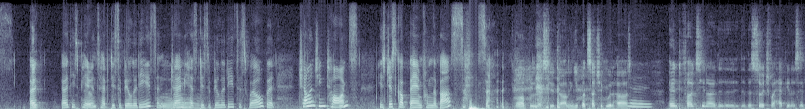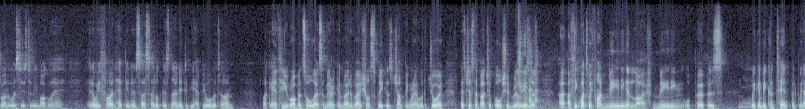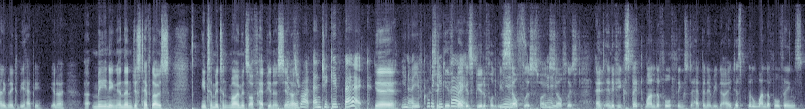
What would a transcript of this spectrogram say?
And- Both, both his parents have disabilities, and Jamie has Oh. disabilities as well, but challenging times. He's just got banned from the bus, so. God bless you, darling. You've got such a good heart. Yeah. And folks, you know, the, the, the search for happiness, everyone always says to me, Michael, hey, how do we find happiness? I say, look, there's no need to be happy all the time. Like Anthony Robbins, all those American motivational speakers jumping around with joy. That's just a bunch of bullshit, really, isn't it? I, I think once we find meaning in life, meaning or purpose, we can be content, but we don't even need to be happy, you know. Uh, meaning, and then just have those intermittent moments of happiness, you That's know. That's right, and to give back. Yeah. You know, you've got to, To give, give back. is beautiful. To be Yes, selfless, folks. yeah. Selfless. And and if you expect wonderful things to happen every day, just little wonderful things,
